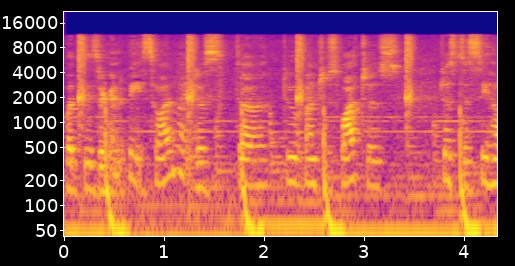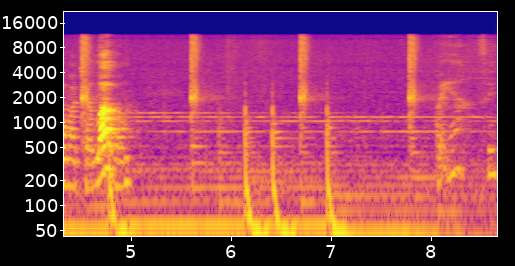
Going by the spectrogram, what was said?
what these are going to be. So I might just uh, do a bunch of swatches just to see how much I love them. But yeah, see,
